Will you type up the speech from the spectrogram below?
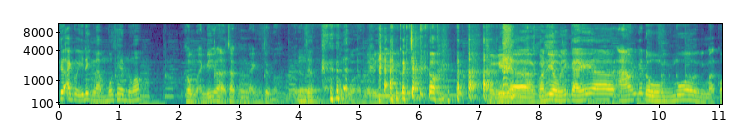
Thế anh có ý định là mua thêm đúng không? không anh nghĩ là chắc anh dừng rồi giờ Dừng. không mua bởi vì Anh có chắc không? bởi vì ờ, có nhiều những cái ờ, áo những cái đồ mình mua mình mặc có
